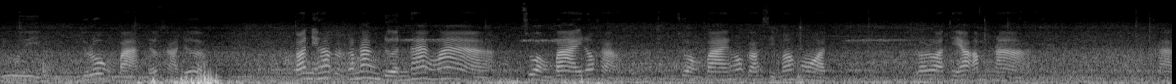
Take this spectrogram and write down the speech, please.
อยุยอยู่โรงพยาบาลเด้อค่ะเด้อตอนนี้เขาก็กำลังเดินทางมาช่วงบ่ายเนาะค่ะช่วงบ่ายเขาก็สิมาหอดรอรอแถวอำนาจค่ะ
